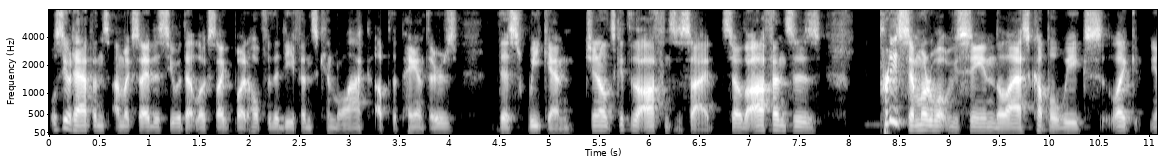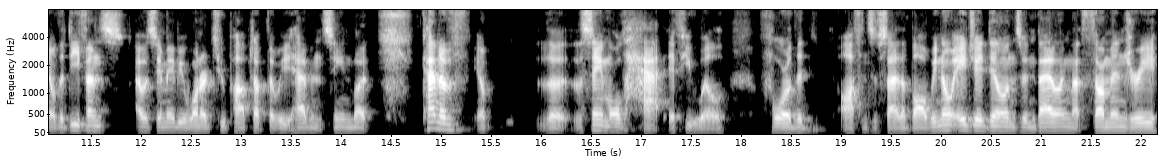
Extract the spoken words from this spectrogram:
we'll see what happens. I'm excited to see what that looks like, but hopefully the defense can lock up the Panthers this weekend. You know, let's get to the offensive side. So the offense is pretty similar to what we've seen the last couple weeks. Like, you know, the defense, I would say maybe one or two popped up that we haven't seen, but kind of, you know, the the same old hat, if you will, for the offensive side of the ball. We know AJ Dillon's been battling that thumb injury.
